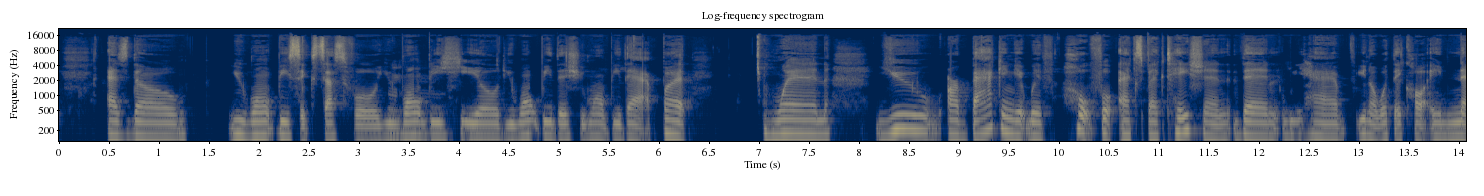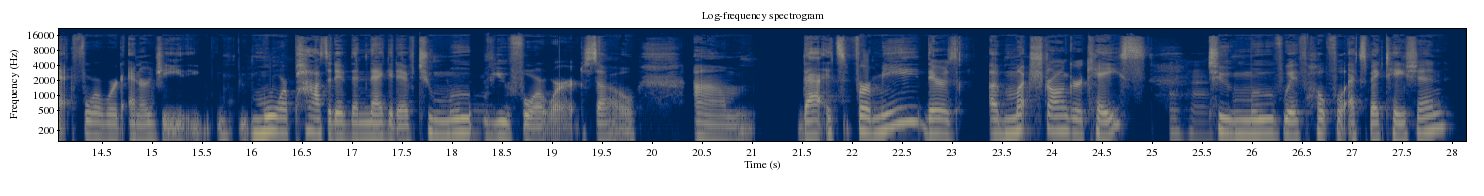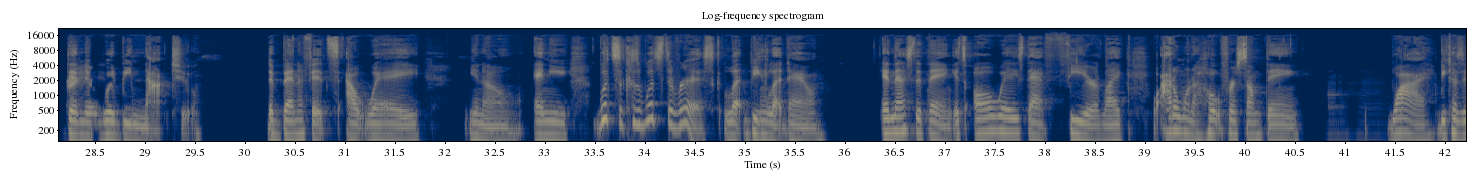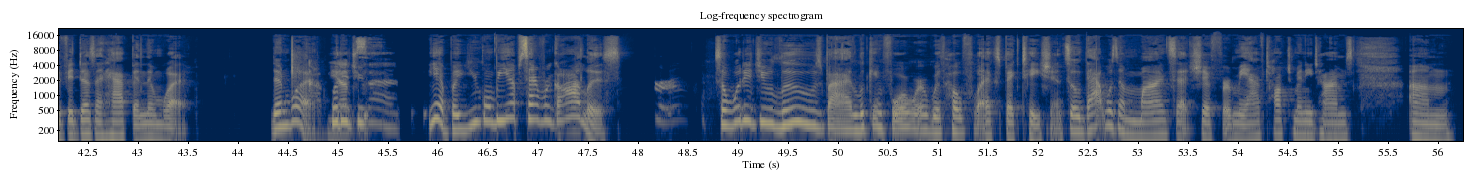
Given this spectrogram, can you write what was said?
as though you won't be successful, you won't be Mhm. healed, you won't be this, you won't be that. But when you are backing it with hopeful expectation, then we have, you know, what they call a net forward energy, more positive than negative to move you forward. So, um, that it's for me, there's a much stronger case Mhm. to move with hopeful expectation than Right. there would be not to. The benefits outweigh, you know, any what's because what's the risk? Let being let down. And that's the thing. It's always that fear, like, well, I don't want to hope for something. Mhm. Why? Because if it doesn't happen, then what? Then what? What did you. Yeah, but you're gonna be upset regardless. So what did you lose by looking forward with hopeful expectation? So that was a mindset shift for me. I've talked many times um,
